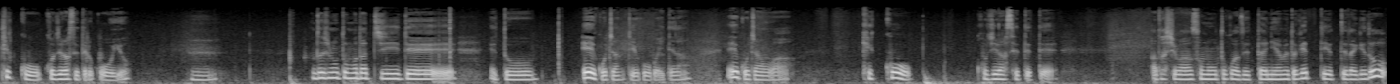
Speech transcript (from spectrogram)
結構こじらせてる子多いよ。うん。私の友達でえっと A 子ちゃんっていう子がいてな。A 子ちゃんは結構こじらせてて私はその男は絶対にやめとけって言ってたけど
